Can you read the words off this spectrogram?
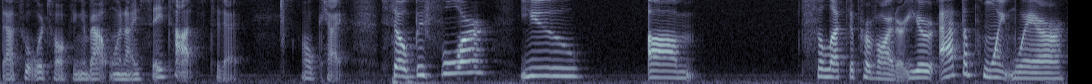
That's what we're talking about when I say TOTS today. Okay, so before you um, select a provider, you're at the point where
